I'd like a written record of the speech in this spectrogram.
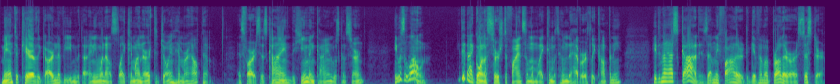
Man took care of the Garden of Eden without anyone else like him on earth to join him or help him. As far as his kind, the human kind, was concerned, he was alone. He did not go on a search to find someone like him with whom to have earthly company. He did not ask God, his heavenly Father, to give him a brother or a sister.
